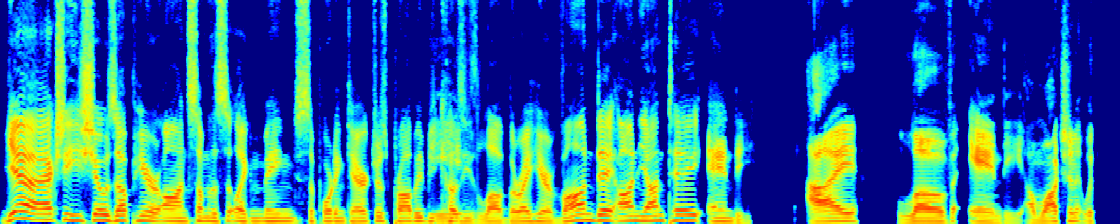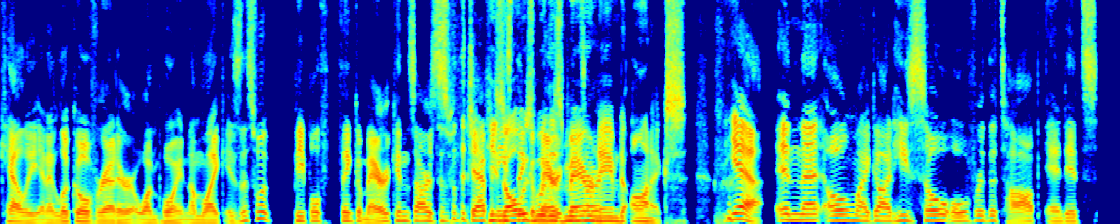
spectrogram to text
Yeah, actually, he shows up here on some of the like main supporting characters, probably because He- he's loved. But right here, Von de Oniyate, Andy. I love Andy. I'm watching it with Kelly, and I look over at her at one point, and I'm like, "Is this what people think Americans are? Is this what the Japanese?" He's always think with his Americans mayor are? named Onyx. yeah and that oh my god he's so over the top and it's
